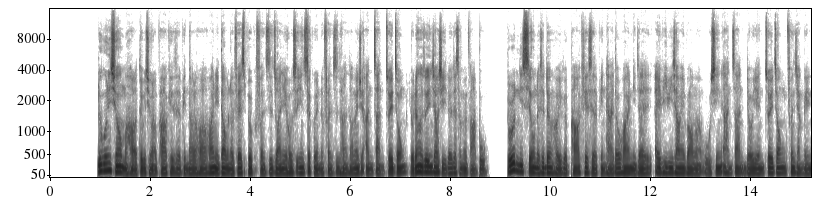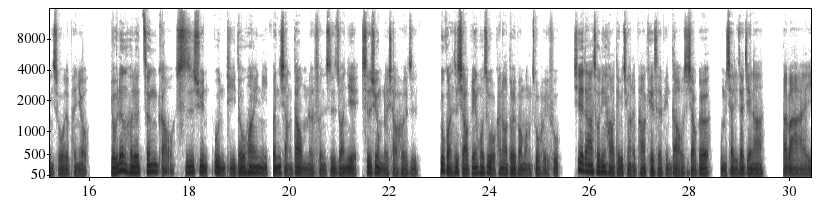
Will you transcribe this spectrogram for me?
如果你喜欢我们好了，对不起我们 Podcast 频道的话，欢迎你到我们的 Facebook 粉丝专业或是 Instagram 的粉丝团上面去按赞追踪，有任何最新消息都在上面发布。不论你使用的是任何一个 Podcast 的平台，都欢迎你在 APP 上面帮我们五星按赞、留言、追踪、分享给你所有的朋友。有任何的征稿、私讯问题，都欢迎你分享到我们的粉丝专业私讯我们的小盒子，不管是小编或是我看到，都会帮忙做回复。谢谢大家收听，好，对不起我的 Podcast 的频道，我是小哥，我们下期再见啦。拜拜。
